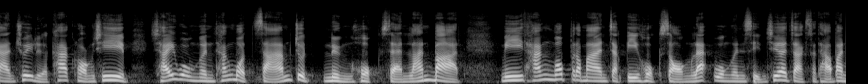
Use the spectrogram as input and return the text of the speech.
การช่วยเหลือค่าครองชีพ ใช้วงเงินทั้งหมด 3.16 แสนล้านบาท มีทั้งงบประมาณจากปี 62 และวงเงินสินเชื่อจากสถาบัน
